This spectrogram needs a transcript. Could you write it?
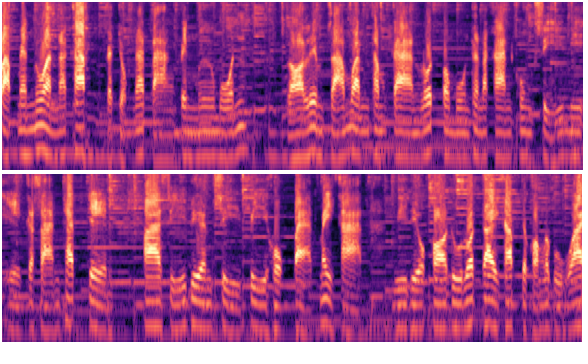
ปรับแมนนวลนะครับ กระจกหน้าต่างเป็นมือหมุนรอเล่ม 3 วันทำการรถประมูลธนาคารกรุงศรีมีเอกสารชัดเจน ภาษีเดือน 4 ปี 68 ไม่ขาดวิดีโอคอลดูรถได้ครับเจ้าของระบุไว้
